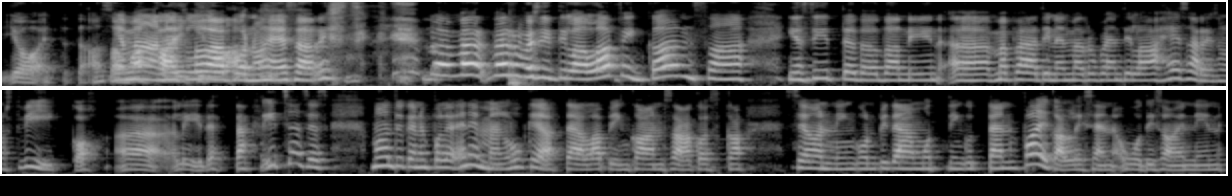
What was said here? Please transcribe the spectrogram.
joo, että tää on sama Ja mä oon nyt luopunut Hesarista. mä, mä, mä rupesin tilaa Lapin kansaa ja sitten tota, niin, äh, mä päätin, että mä rupean tilaa Hesarin semmoista viikkoliitettä. Äh, Itse asiassa mä oon tykännyt paljon enemmän lukea tää Lapin kansaa, koska se on niin kun, pitää mut niin kun, tämän paikallisen uutisoinnin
